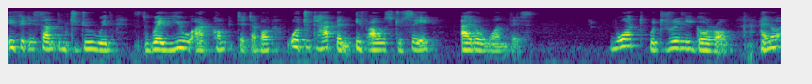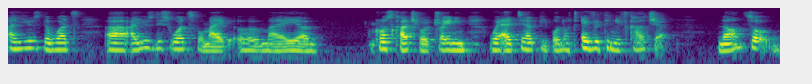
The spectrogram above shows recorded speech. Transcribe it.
If it is something to do with where you are competent about what would happen if i was to say i don't want this what would really go wrong? I know i use the words uh, i use these words for my uh, my um, cross cultural training where i tell people not everything is culture no? So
